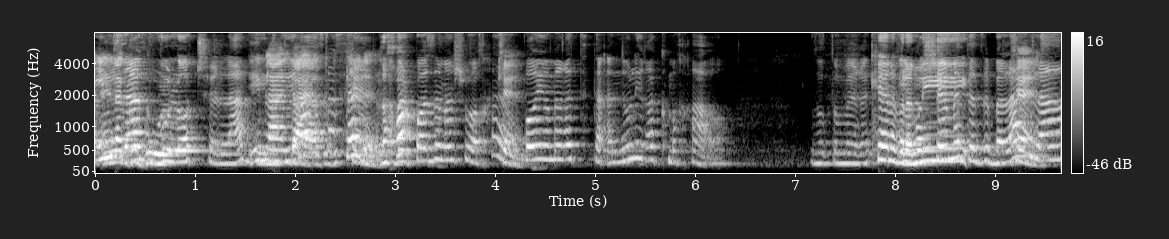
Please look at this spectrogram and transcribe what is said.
אם אין לה זה גבול. הגבולות שלה, אם לה אין בעיה, זה בסדר. כן, נכון. אבל פה זה משהו אחר. כן. פה היא אומרת, תענו לי רק מחר. זאת אומרת, כן, אבל היא אני- רושמת את זה בלילה,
